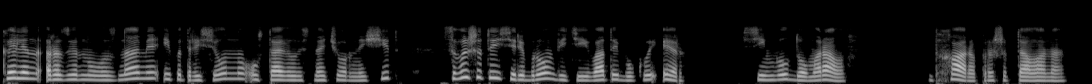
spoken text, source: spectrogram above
Кэлен развернула знамя и потрясенно уставилась на черный щит, с вышитой серебром витиеватой буквой «Р», символ дома Ралов. «Дхара», — прошептала она.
